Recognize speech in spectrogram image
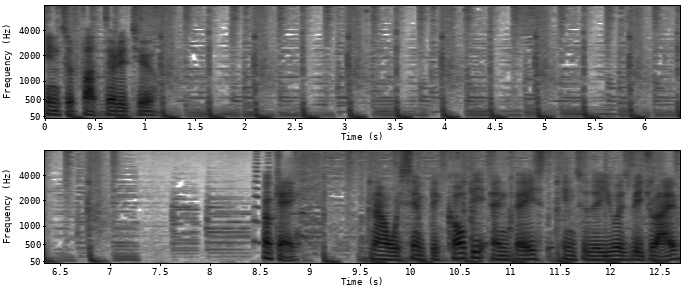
into FAT32. Okay, now we simply copy and paste into the USB drive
